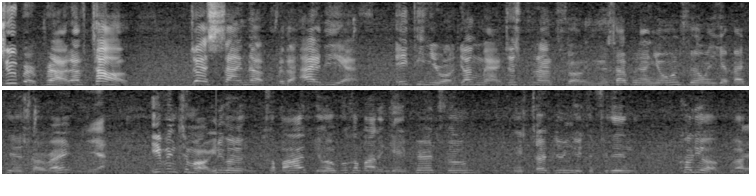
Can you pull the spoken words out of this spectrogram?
Super proud of Tal. Just signed up for the IDF. 18-year-old young man just put on tefillin. You're gonna start putting on your own tefillin when you get back to Israel, right? Yeah. Even tomorrow, you're gonna go to Chabad, your local Chabad, and get your parents' tefillin, and start doing your tefillin kol yom. Let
